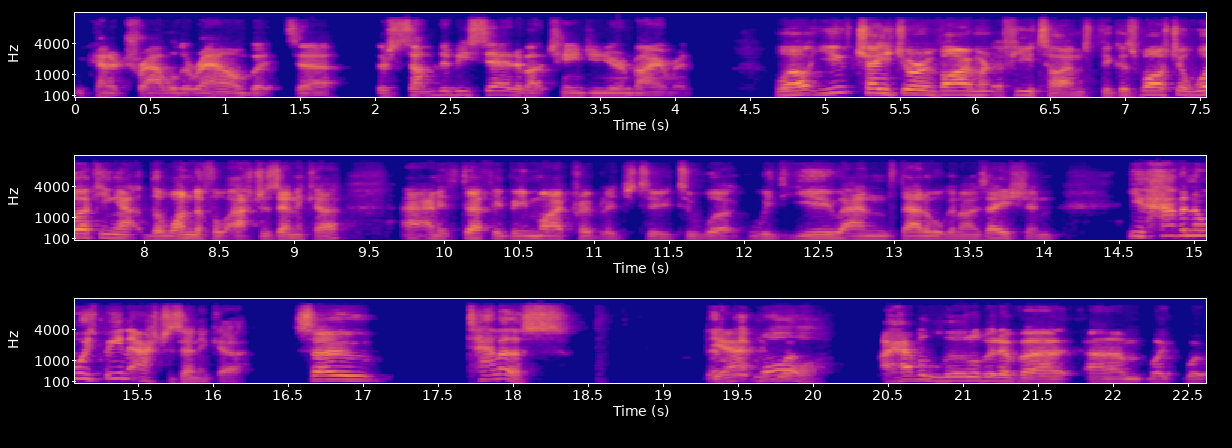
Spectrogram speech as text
we kind of traveled around but uh, there's something to be said about changing your environment. Well, you've changed your environment a few times because whilst you're working at the wonderful AstraZeneca, and it's definitely been my privilege to to work with you and that organization, you haven't always been at AstraZeneca. So tell us a yeah, bit more. Well, I have a little bit of a um, like what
